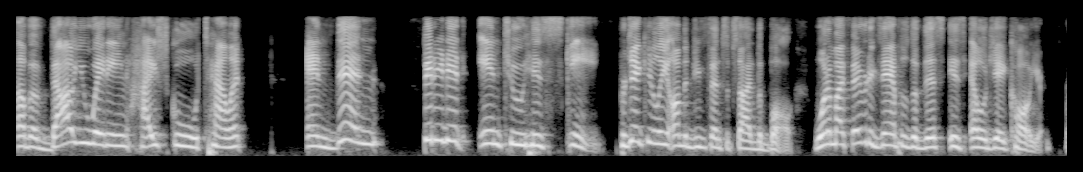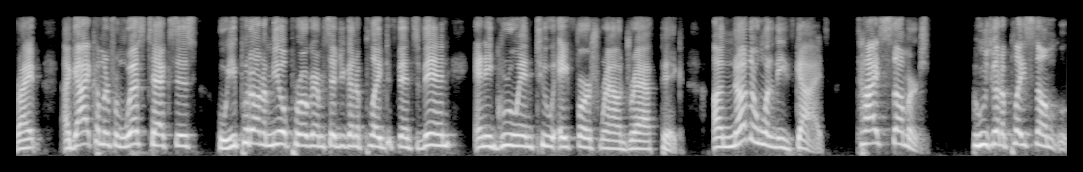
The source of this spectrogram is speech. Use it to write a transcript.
of evaluating high school talent and then fitting it into his scheme, particularly on the defensive side of the ball. One of my favorite examples of this is LJ Collier, right? A guy coming from West Texas who he put on a meal program, said you're going to play defensive end, and he grew into a first round draft pick. Another one of these guys, Ty Summers, who's going to play some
